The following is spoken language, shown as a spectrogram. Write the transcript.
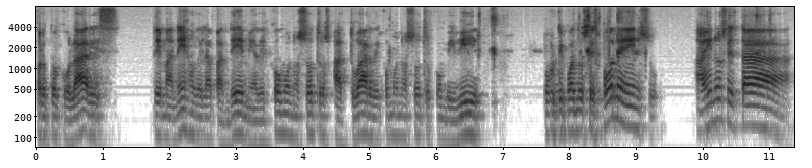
protocolares de manejo de la pandemia, de cómo nosotros actuar, de cómo nosotros convivir. Porque cuando se expone eso, ahí no se está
